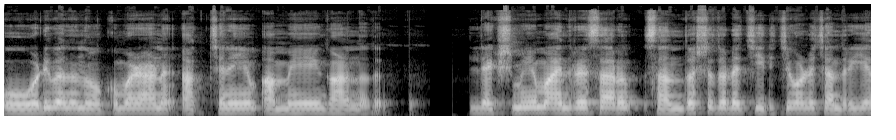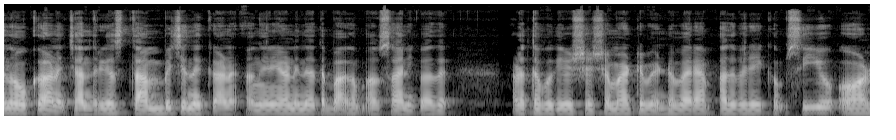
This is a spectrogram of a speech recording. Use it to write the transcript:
ഓടി വന്ന് നോക്കുമ്പോഴാണ് അച്ഛനെയും അമ്മയെയും കാണുന്നത്. ലക്ഷ്മിയും മഹേന്ദ്ര സാറും സന്തോഷത്തോടെ ചിരിച്ചുകൊണ്ട് ചന്ദ്രികയെ നോക്കുകയാണ്. ചന്ദ്രിക സ്തംഭിച്ച് നിൽക്കുകയാണ്. അങ്ങനെയാണ് ഇന്നത്തെ ഭാഗം അവസാനിക്കുന്നത്. അടുത്ത പുതിയ വിശേഷമായിട്ട് വീണ്ടും വരാം. അതുവരേക്കും സി യു ഓൾ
